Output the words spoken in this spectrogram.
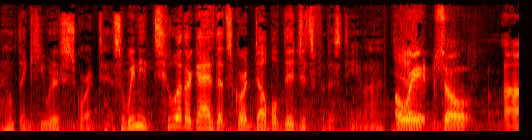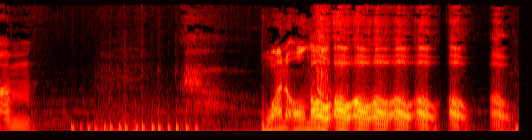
I don't think he would have scored ten. So we need two other guys that scored double digits for this team, huh? Oh wait, so um, One only. Oh, oh, oh, oh, oh, oh, oh, oh.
